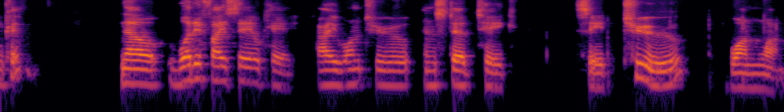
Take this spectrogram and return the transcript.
Okay. Now, what if I say, okay, I want to instead take, say, two, one, one.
